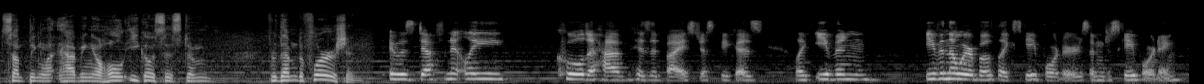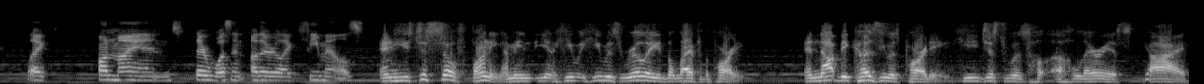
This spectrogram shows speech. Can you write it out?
something like having a whole ecosystem for them to flourish in. It was definitely cool to have his advice just because like even even though we were both like skateboarders and just skateboarding, like on my end there wasn't other like females. And he's just so funny. I mean you know he he was really the life of the party. And not because he was partying. He just was a hilarious guy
